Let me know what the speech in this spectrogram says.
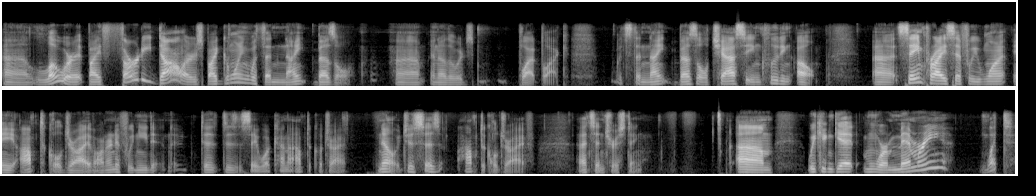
uh, lower it by $30 by going with a night bezel. Uh, in other words, flat black. What's the night bezel chassis, including, oh, uh, same price if we want a optical drive on it, if we need it. Does, does it say what kind of optical drive? No, it just says optical drive. That's interesting. Um, we can get more memory. What?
